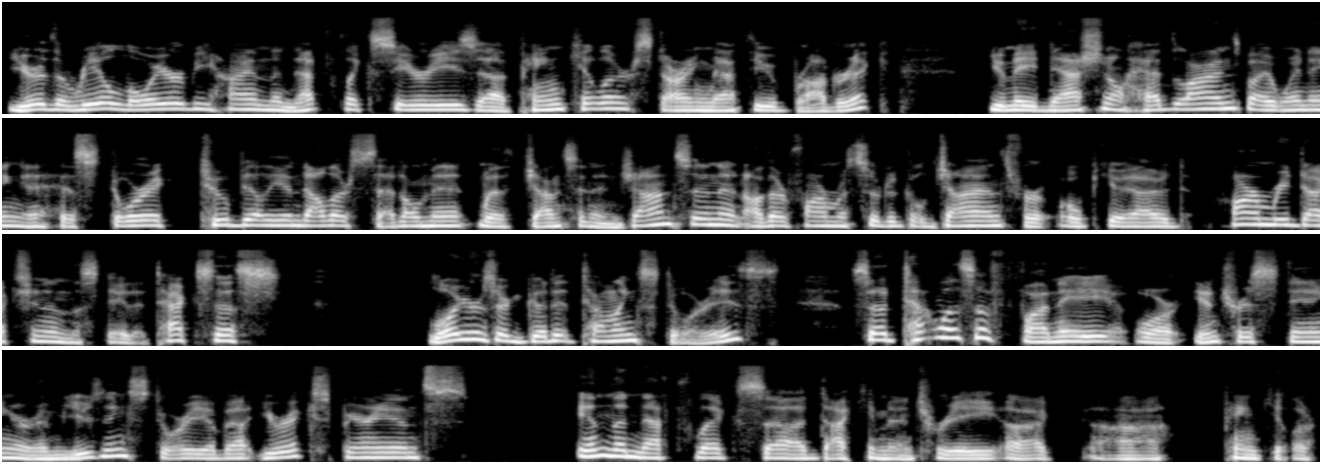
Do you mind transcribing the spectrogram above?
You're the real lawyer behind the Netflix series uh, Painkiller, starring Matthew Broderick. You made national headlines by winning a historic $2 billion settlement with Johnson & Johnson and other pharmaceutical giants for opioid harm reduction in the state of Texas lawyers are good at telling stories. So tell us a funny or interesting or amusing story about your experience in the Netflix uh, documentary uh, uh, Painkiller.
